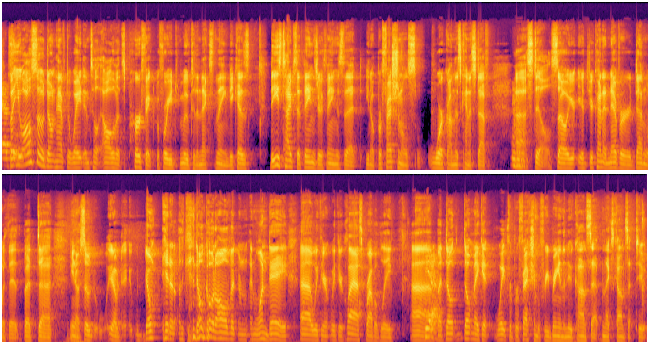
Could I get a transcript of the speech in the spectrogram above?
absolutely. but you also don't have to wait until all of it's perfect before you move to the next thing because these types of things are things that you know professionals work on this kind of stuff uh, mm-hmm. still. So you're you're kind of never done with it. But uh, you know, so you know, don't hit it. Don't go to all of it in, in one day uh, with your with your class probably. Uh, yeah. But don't don't make it wait for perfection before you bring in the new concept, the next concept too.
